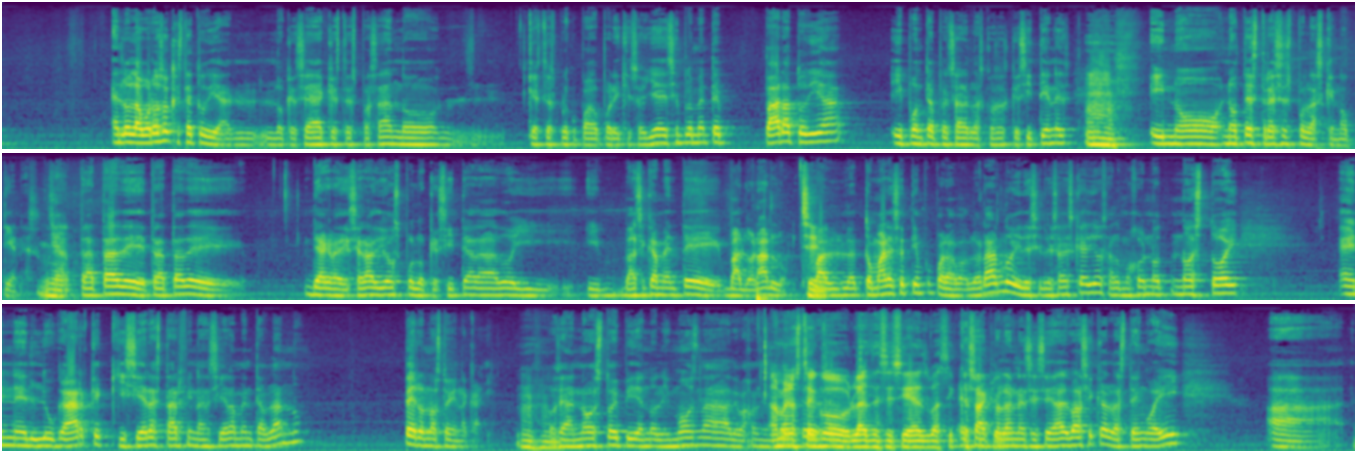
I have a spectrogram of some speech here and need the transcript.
en lo laboroso que esté tu día, lo que sea que estés pasando, que estés preocupado por X o Y, simplemente para tu día y ponte a pensar en las cosas que sí tienes Mm. y no, no te estreses por las que no tienes. O sea, trata de, trata de, de agradecer a Dios por lo que sí te ha dado y, y básicamente valorarlo. Sí. Val- tomar ese tiempo para valorarlo y decirle, ¿sabes qué, Dios? A lo mejor no, no estoy en el lugar que quisiera estar financieramente hablando, pero no estoy en la calle. Ujú. O sea, no estoy pidiendo limosna debajo de mi Al menos tengo o sea, las necesidades básicas. Exacto, las necesidades básicas las tengo ahí. Ah,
